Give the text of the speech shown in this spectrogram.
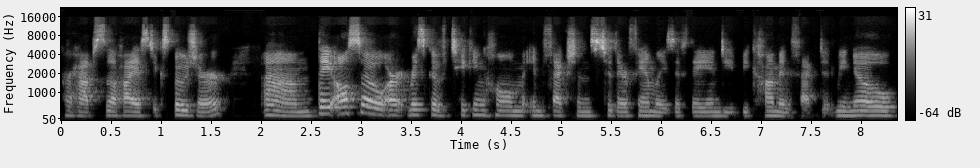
perhaps the highest exposure. Um, they also are at risk of taking home infections to their families if they indeed become infected. We know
